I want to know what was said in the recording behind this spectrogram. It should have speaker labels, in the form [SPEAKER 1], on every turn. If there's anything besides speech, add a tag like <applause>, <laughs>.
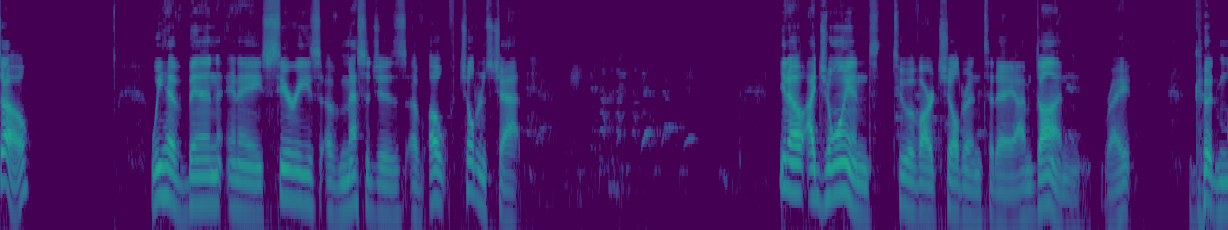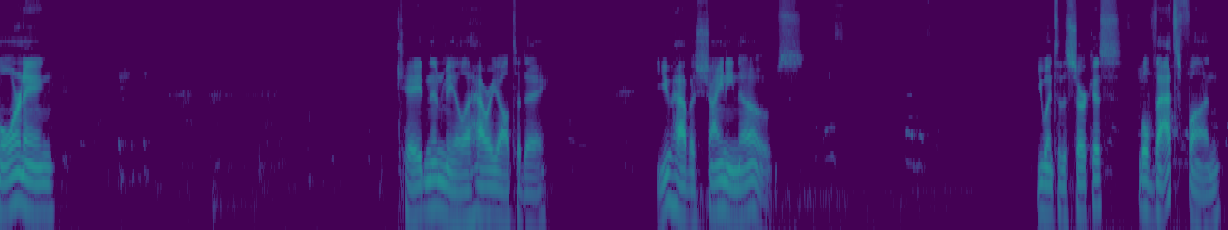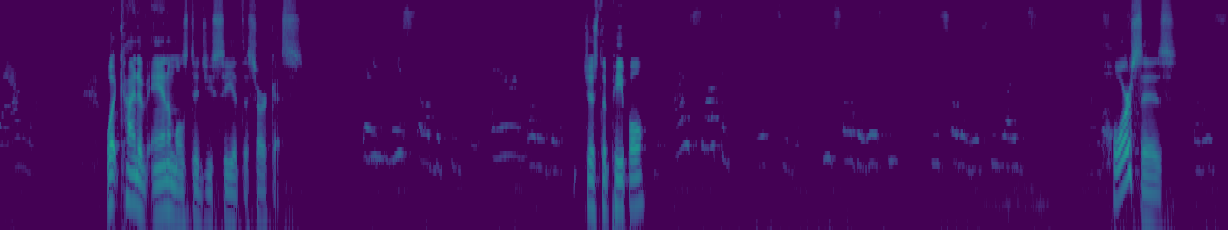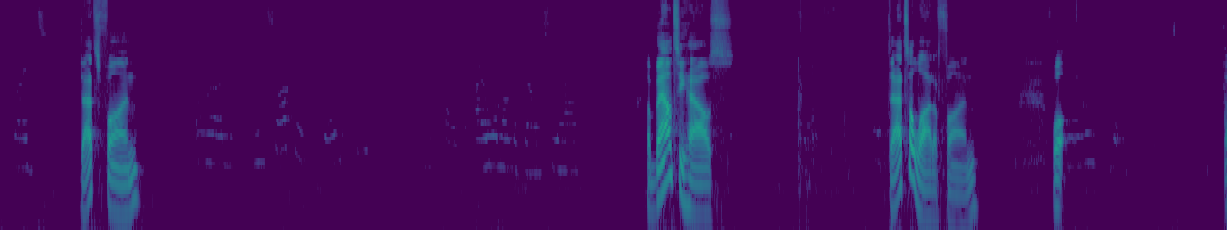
[SPEAKER 1] So, we have been in a series of messages of, oh, children's chat. you know, I joined two of our children today. I'm done, right? Good morning. Caden and Mila, how are y'all today? You have a shiny nose. You went to the circus? Well, that's fun. What kind of animals did you see at the circus? Just the people? Horses? That's fun. A bouncy house? That's a lot of fun.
